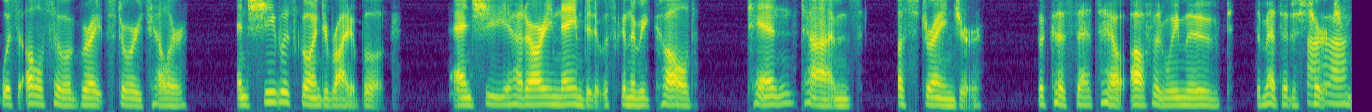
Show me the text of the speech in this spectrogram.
was also a great storyteller, and she was going to write a book. And she had already named it. It was going to be called 10 Times a Stranger, because that's how often we moved the Methodist Church uh-huh.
